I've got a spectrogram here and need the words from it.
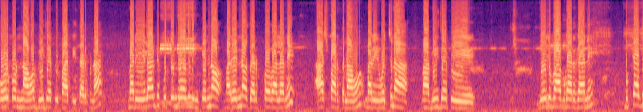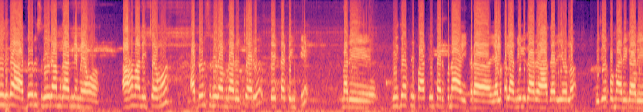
కోరుకుంటున్నాము బీజేపీ పార్టీ తరఫున. మరి ఇలాంటి పుట్టినరోజులు ఇంకెన్నో మరెన్నో జరుపుకోవాలని ఆశపడుతున్నాము. మరి వచ్చిన మా బీజేపీ జోజుబాబు గారు కానీ ముఖ్య అతిథిగా అడ్డూరి శ్రీరామ్ గారిని మేము ఆహ్వానించాము. అడ్డూరి శ్రీరామ్ గారు వచ్చారు కేక్ కటింగ్కి. మరి బీజేపీ పార్టీ తరఫున ఇక్కడ ఎలకల అనిల్ గారి ఆధ్వర్యంలో విజయకుమారి గారి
